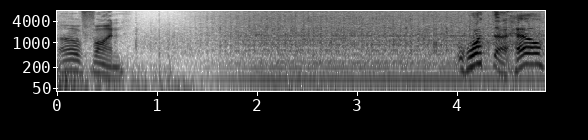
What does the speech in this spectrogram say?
Oh, fun. What the hell?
